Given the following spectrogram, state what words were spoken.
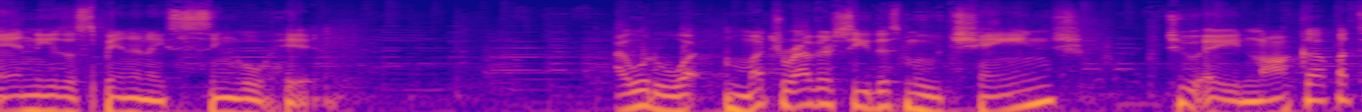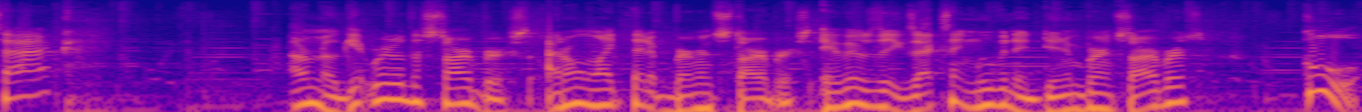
and needs a spin in a single hit? I would much rather see this move change to a knockup attack. I don't know, get rid of the starburst. I don't like that it burns starburst. If it was the exact same move and it didn't burn starburst, cool.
